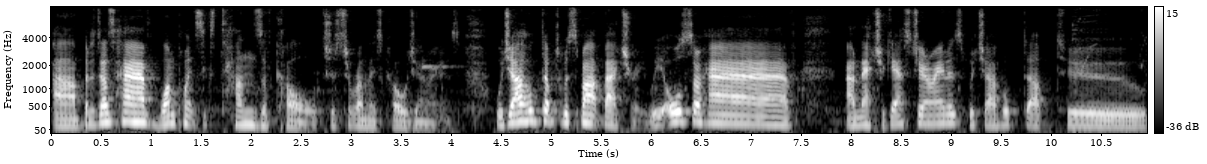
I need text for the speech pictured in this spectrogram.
Uh, but it does have 1.6 tons of coal just to run these coal generators, which are hooked up to a smart battery. We also have our natural gas generators, which are hooked up to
